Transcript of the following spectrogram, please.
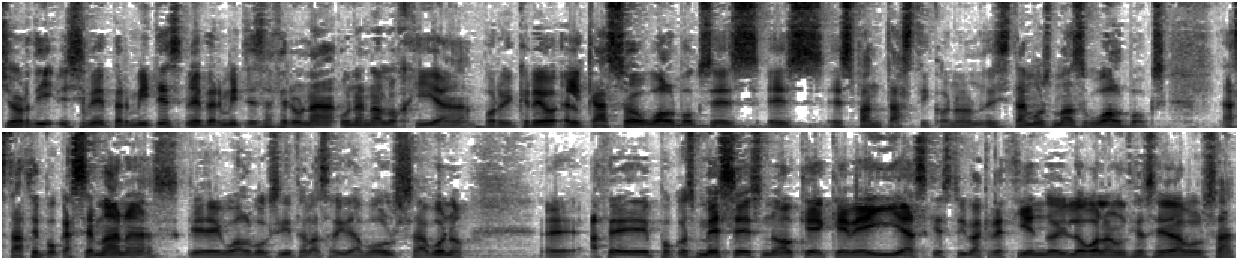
Jordi, si me permites, me permites hacer una, analogía, porque creo el caso Wallbox es, es, fantástico, ¿no? Necesitamos más Wallbox. Hasta hace pocas semanas que Wallbox hizo la salida a bolsa, bueno, eh, hace pocos meses, ¿no? Que, veías que esto iba creciendo y luego el anuncio de salida a bolsa,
